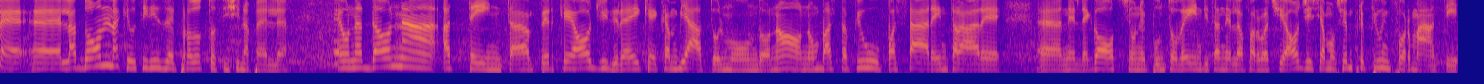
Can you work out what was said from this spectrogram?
Qual è eh, la donna che utilizza il prodotto Officina Pelle? È una donna attenta perché oggi direi che è cambiato il mondo, no? non basta più passare, entrare eh, nel negozio, nel punto vendita, nella farmacia, oggi siamo sempre più informati,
